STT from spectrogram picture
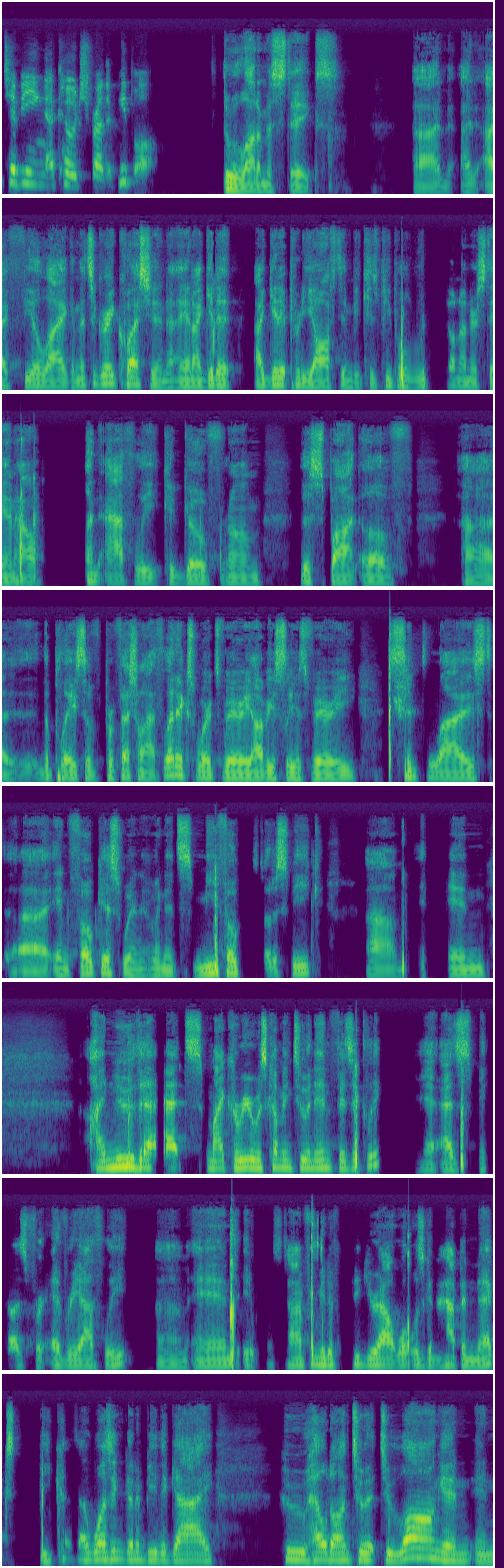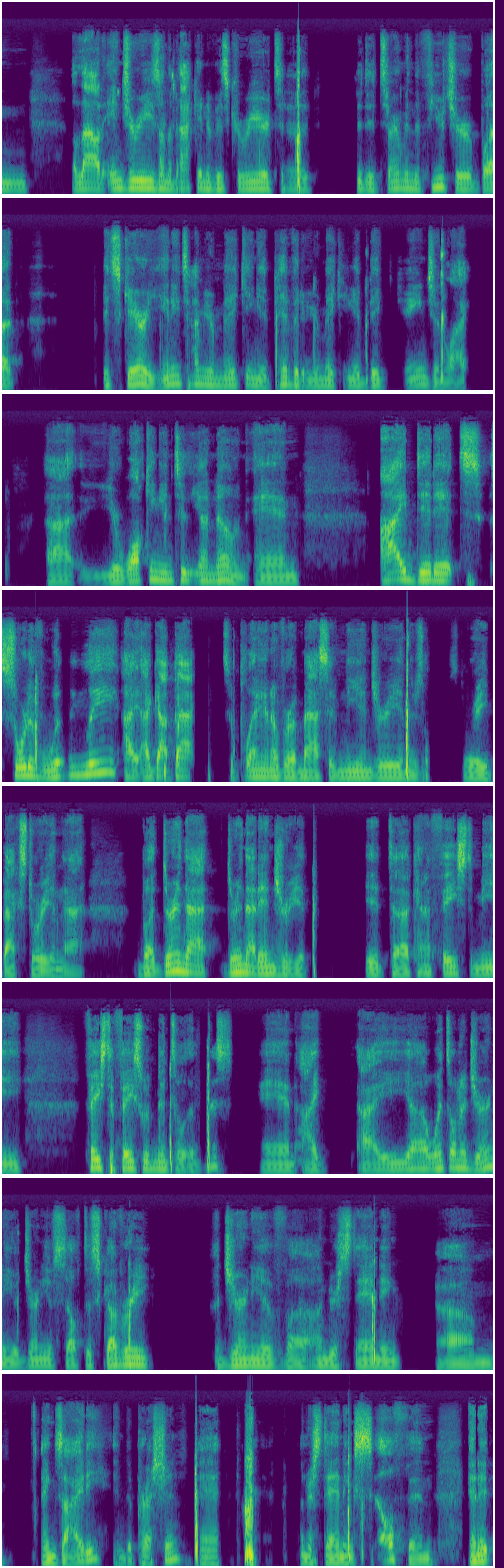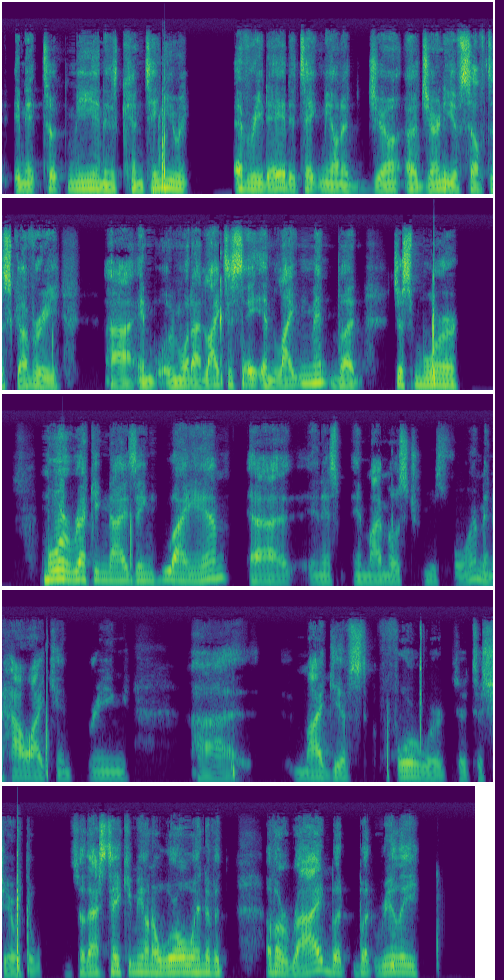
to being a coach for other people? Through a lot of mistakes. Uh, I, I feel like, and that's a great question, and I get it I get it pretty often because people really don't understand how an athlete could go from the spot of uh, the place of professional athletics, where it's very obviously it's very centralized uh, in focus when when it's me focused, so to speak. Um, and I knew that my career was coming to an end physically, as it does for every athlete. Um, and it was time for me to figure out what was going to happen next because I wasn't going to be the guy who held on to it too long and, and allowed injuries on the back end of his career to, to determine the future. But it's scary. Anytime you're making a pivot or you're making a big change in life, uh, you're walking into the unknown. And I did it sort of willingly. I, I, got back to playing over a massive knee injury, and there's a story, backstory in that. But during that during that injury, it it uh, kind of faced me face to face with mental illness, and I I uh, went on a journey, a journey of self discovery, a journey of uh, understanding um, anxiety and depression, and understanding self, and and it and it took me and is continuing every day to take me on a, jo- a journey of self discovery, uh, and, and what I'd like to say enlightenment, but just more more recognizing who I am uh, in its, in my most truest form and how I can bring uh, my gifts forward to, to share with the world. So that's taking me on a whirlwind of a of a ride, but but really,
